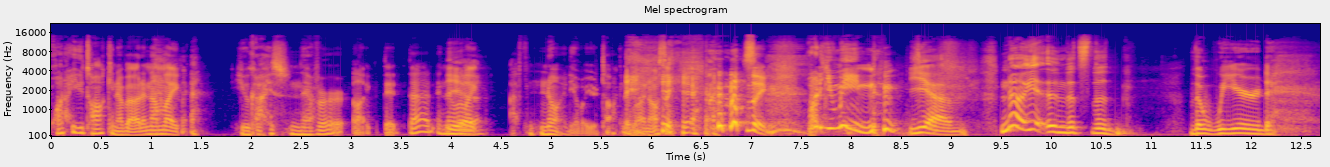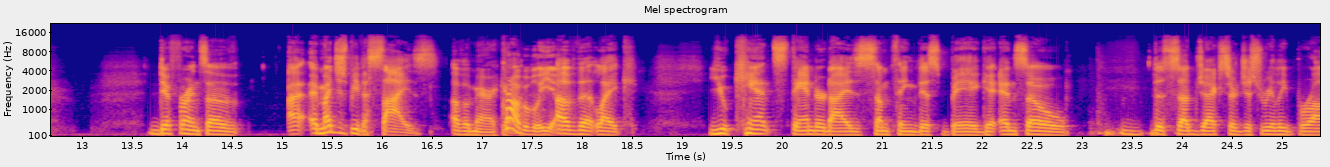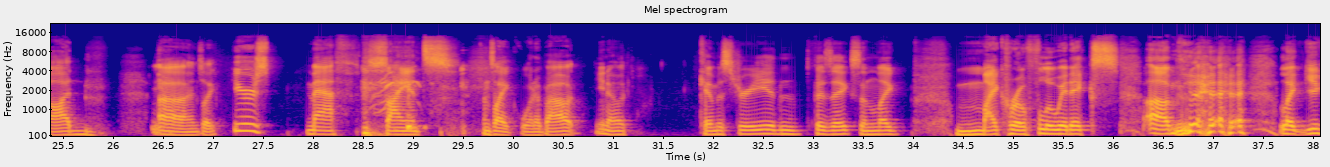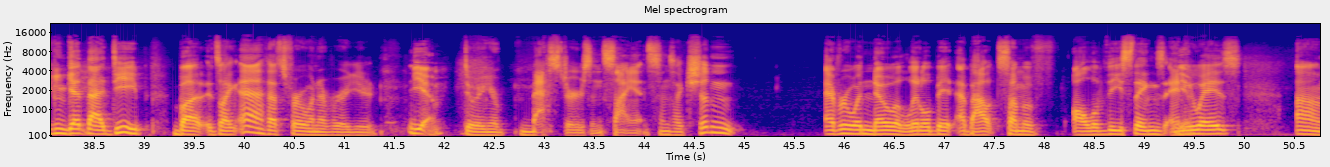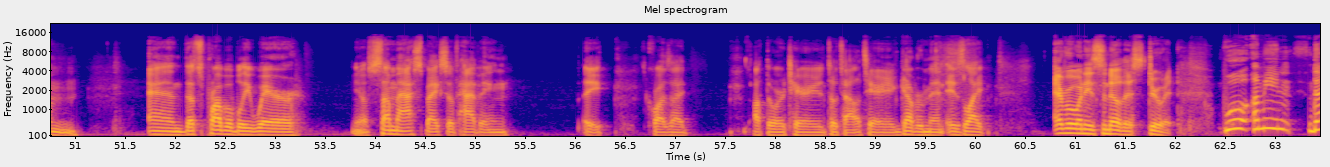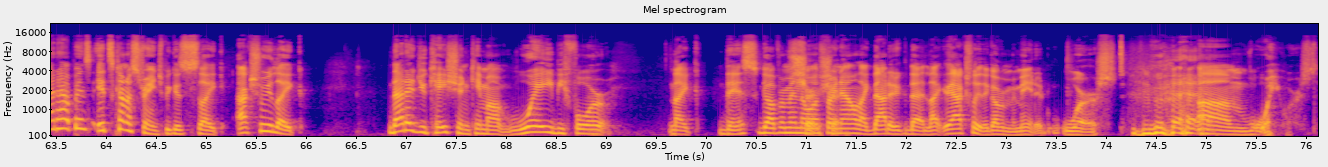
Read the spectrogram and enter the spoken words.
"What are you talking about?" And I'm like, "You guys never like did that," and they Yeah. were like. I have no idea what you're talking about. And I was like, I was like, what do you mean? Yeah. No, yeah, and that's the the weird difference of I, it might just be the size of America. Probably, yeah. Of that like you can't standardize something this big and so the subjects are just really broad. Uh it's like here's math, science. it's like what about, you know, chemistry and physics and like microfluidics. Um, like you can get that deep, but it's like, eh, that's for whenever you're yeah. doing your masters in science. And it's like, shouldn't everyone know a little bit about some of all of these things anyways? Um, and that's probably where, you know, some aspects of having a quasi authoritarian, totalitarian government is like, everyone needs to know this, do it. Well, I mean, that happens. It's kind of strange because like actually like that education came out way before like this government that was sure. right now. Like that that like actually the government made it worst. um way worse.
